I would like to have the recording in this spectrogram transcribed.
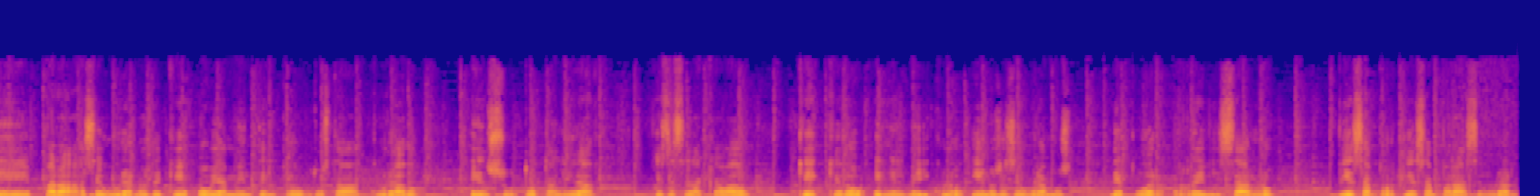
eh, para asegurarnos de que obviamente el producto estaba curado en su totalidad. Este es el acabado que quedó en el vehículo y nos aseguramos de poder revisarlo pieza por pieza para asegurar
